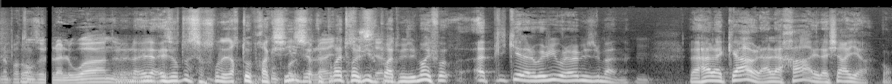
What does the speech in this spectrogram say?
L'importance de la loi. Et surtout, ce sont des orthopraxies. pour être juif, pour être musulman, il faut appliquer la loi juive ou la loi musulmane. Hmm. La halakha, la halacha et la sharia. Bon.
